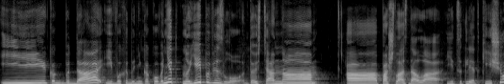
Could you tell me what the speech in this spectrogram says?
И как бы да, и выхода никакого нет, но ей повезло. То есть она а, пошла, сдала яйцеклетки еще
